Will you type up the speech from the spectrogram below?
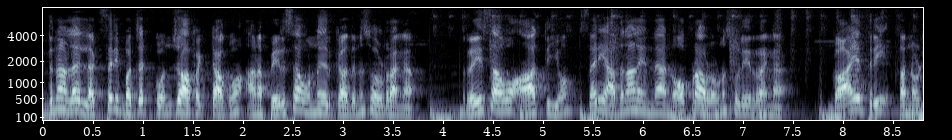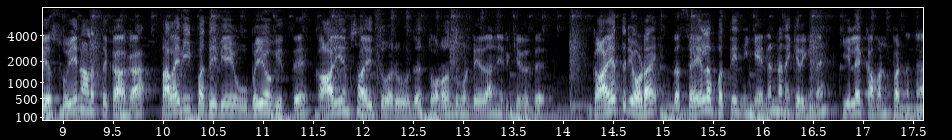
இதனால லக்ஸரி பட்ஜெட் கொஞ்சம் அஃபெக்ட் ஆகும். ஆனால் பெருசாக ஒன்றும் இருக்காதுன்னு சொல்கிறாங்க ரைசாவும் ஆர்த்தியும் சரி அதனால என்ன? நோ ப்ராப்ளம்னு சொல்லிடுறாங்க. காயத்ரி தன்னுடைய சுயநலத்துக்காக தலைவி பதவியை உபயோகித்து காரியம் சாதித்து வருவது தொடர்ந்து கொண்டேதான் இருக்கிறது. காயத்ரியோட இந்த செயலை பற்றி நீங்கள் என்ன நினைக்கிறீங்கன்னு கீழே கமெண்ட் பண்ணுங்க.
